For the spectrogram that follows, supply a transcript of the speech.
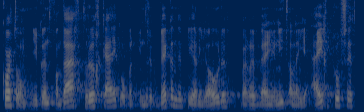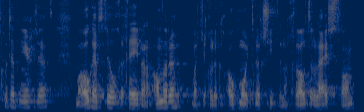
Kortom, je kunt vandaag terugkijken op een indrukwekkende periode waarbij je niet alleen je eigen proefschrift goed hebt neergezet, maar ook hebt veel gegeven aan anderen, wat je gelukkig ook mooi terugziet in een grote lijst van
